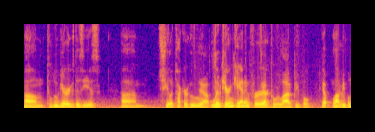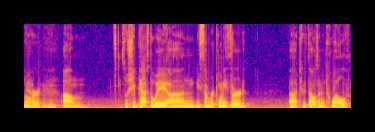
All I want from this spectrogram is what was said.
um, to Lou Gehrig's disease. Um, Sheila Tucker, who Yeah. lived here in Cannon for who a lot of people. Yep, a lot of people know yeah, her. mhm. Um, so she passed away on December 23rd, uh, 2012.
